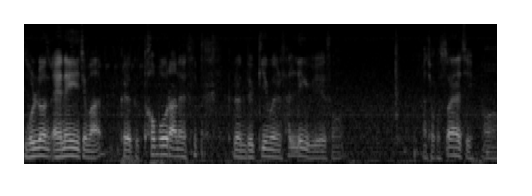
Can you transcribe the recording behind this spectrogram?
물론 NA지만 그래도 터보라는 그런 느낌을 살리기 위해서. 아 저거 써야지. 어.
